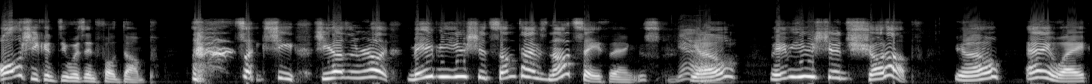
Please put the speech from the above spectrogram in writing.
all she can do is info dump. it's like she she doesn't really maybe you should sometimes not say things Yeah. you know maybe you should shut up you know anyway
